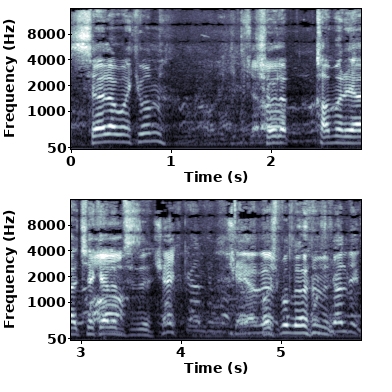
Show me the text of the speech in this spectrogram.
Selamünaleyküm abi. Şöyle kameraya çekelim sizi. Çek. Şeye ver. Hoş bulduk. Hoş geldin.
